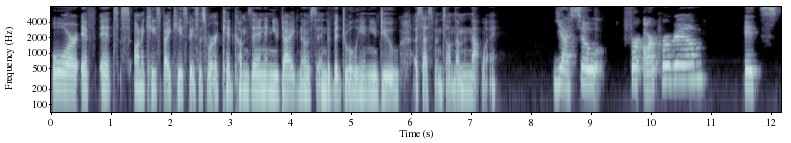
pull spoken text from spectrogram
or if it's on a case by case basis where a kid comes in and you diagnose individually and you do assessments on them in that way Yeah, so for our program, it's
